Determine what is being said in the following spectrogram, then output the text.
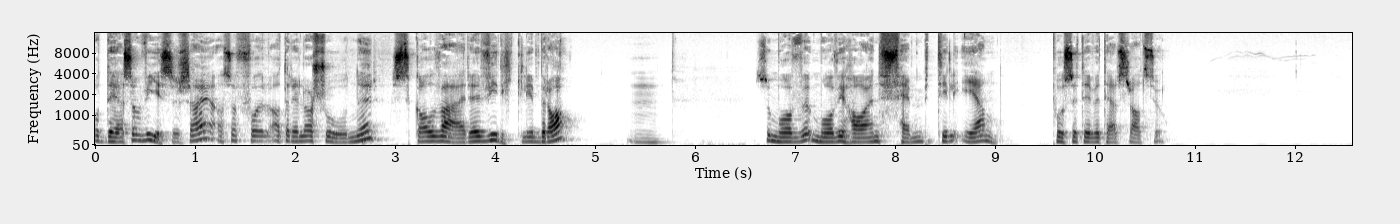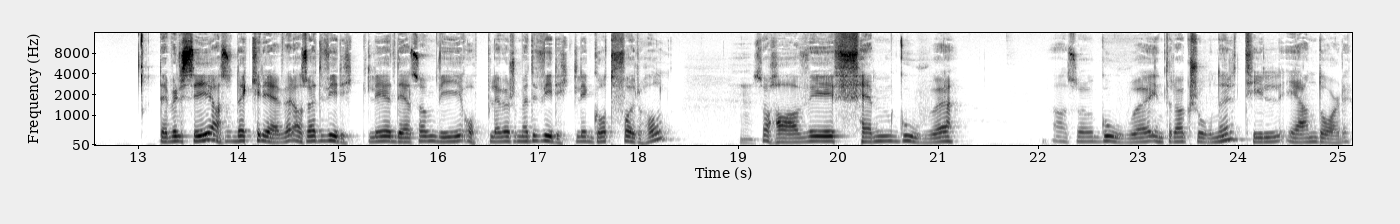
Og det som viser seg, altså for at relasjoner skal være virkelig bra, mm så må vi, må vi ha en fem til én positivitetsratio. Det vil si, altså det krever altså et virkelig, det som vi opplever som et virkelig godt forhold. Så har vi fem gode, altså gode interaksjoner til én dårlig.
